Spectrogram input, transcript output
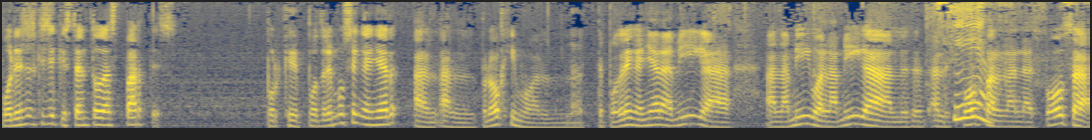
Por eso es que dice que está en todas partes. Porque podremos engañar al, al prójimo, al, te podré engañar a amiga, al amigo, a la amiga, al, esposo, a la, esposa,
